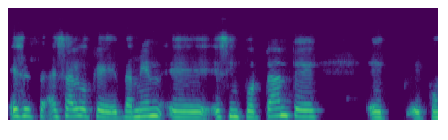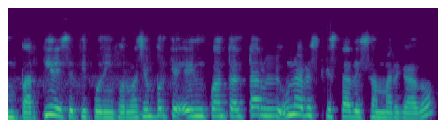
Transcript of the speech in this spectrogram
es, es, algo que también eh, es importante compartir ese tipo de información, porque en cuanto al tarro, una vez que está desamargado,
